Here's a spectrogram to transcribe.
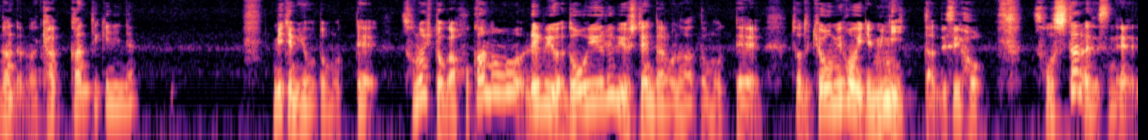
うなんだろうな客観的にね見てみようと思ってその人が他のレビューはどういうレビューしてんだろうなと思ってちょっと興味本位で見に行ったんですよ。そしたらですね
